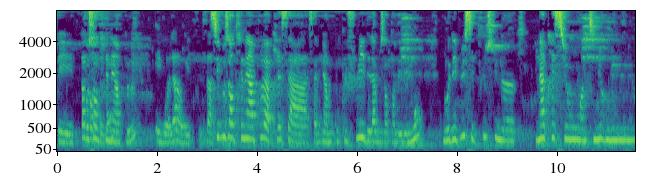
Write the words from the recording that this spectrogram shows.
c'est pas faut s'entraîner un peu. Et voilà, oui, c'est ça. Si vous entraînez un peu, après, ça, ça devient beaucoup plus fluide et là, vous entendez des mots. Mais au début, c'est plus une, une impression, un petit murmure.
